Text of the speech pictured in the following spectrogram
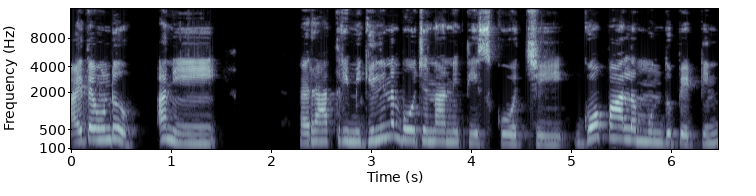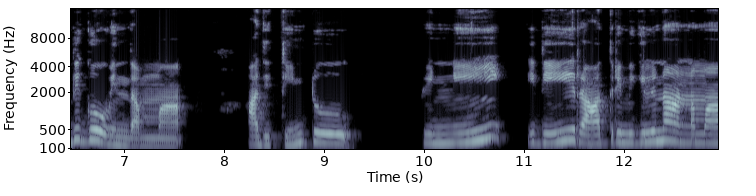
అయితే ఉండు అని రాత్రి మిగిలిన భోజనాన్ని తీసుకువచ్చి గోపాలం ముందు పెట్టింది గోవిందమ్మ. అది తింటూ పిన్ని ఇది రాత్రి మిగిలిన అన్నమా?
